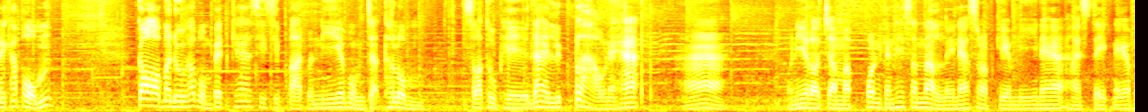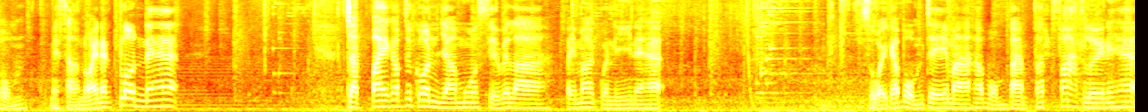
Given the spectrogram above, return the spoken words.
นะครับผม ก็มาดูครับผมเป็ดแค่ 40 บาทวันนี้ผมจะถล่มสล็อตทูเพย์ได้หรือเปล่านะฮะอ่าวันนี้เราจะมาปล้นกันให้สนั่นเลยนะสำหรับเกมนี้นะฮะไฮสเต็กนะครับผมแม่สาวน้อยนักปล้นนะฮะจัดไปครับทุกคนอย่ามัวเสียเวลาไปมากกว่านี้นะฮะ สวยครับผมเจมาครับผมแบบฟาดฟาดเลยนะฮะ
